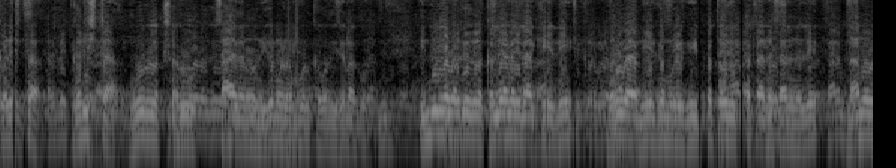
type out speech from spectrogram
ಕನಿಷ್ಠ, ಗರಿಷ್ಠ ಮೂರು ಲಕ್ಷ ರು ಸಹಾಯಧನವನ್ನು ನಿಗಮಗಳ ಮೂಲಕ ಒದಗಿಸಲಾಗುವುದು. ಹಿಂದುಳಿದ ವರ್ಗಗಳ ಕಲ್ಯಾಣ ಇಲಾಖೆಯಲ್ಲಿ ಬರುವ ನಿಗಮಗಳಿಗೆ ಇಪ್ಪತ್ತೈದು, ಇಪ್ಪತ್ತಾರನೇ ಸಾಲಿನಲ್ಲಿ ನಾನೂರ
